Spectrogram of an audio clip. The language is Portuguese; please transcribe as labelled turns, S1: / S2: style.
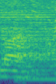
S1: É.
